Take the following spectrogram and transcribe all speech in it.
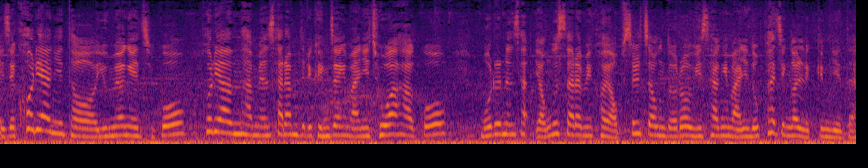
이제 코리안이 더 유명해지고 코리안 하면 사람들이 굉장히 많이 좋아하고 모르는 사, 영국 사람이 거의 없을 정도로 위상이 많이 높아진 걸 느낍니다.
